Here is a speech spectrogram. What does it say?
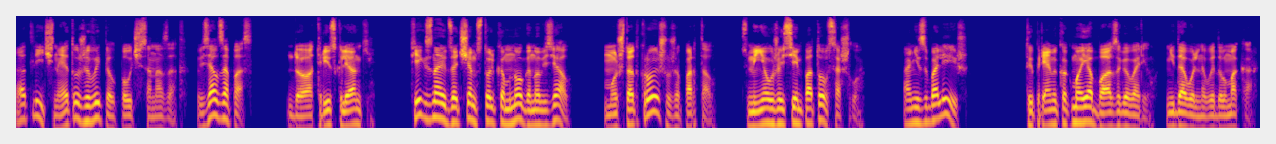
Отлично, я тоже выпил полчаса назад. Взял запас? Да, три склянки. Фиг знает, зачем столько много, но взял. Может, откроешь уже портал? С меня уже семь потов сошло. А не заболеешь? Ты прямо как моя база говорил, недовольно выдал Макар.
